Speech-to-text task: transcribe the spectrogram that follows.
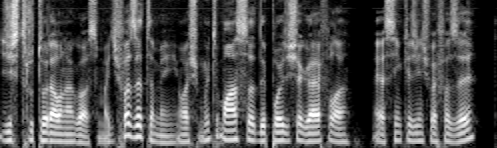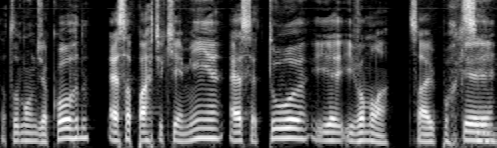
de estruturar o negócio, mas de fazer também. Eu acho muito massa depois de chegar e falar: é assim que a gente vai fazer, tá todo mundo de acordo, essa parte aqui é minha, essa é tua, e, e vamos lá, sabe? Porque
